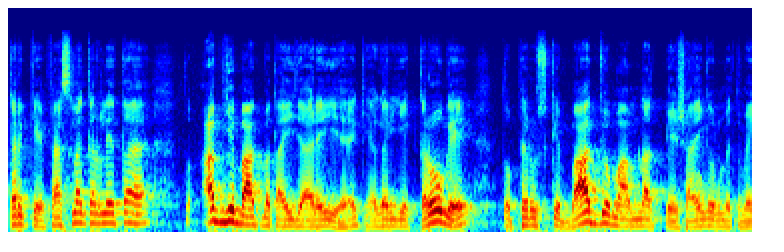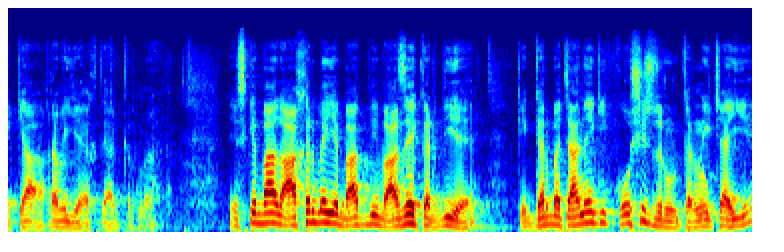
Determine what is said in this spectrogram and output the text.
کر کے فیصلہ کر لیتا ہے۔ تو اب یہ بات بتائی جا رہی ہے کہ اگر یہ کرو گے تو پھر اس کے بعد جو معاملات پیش آئیں گے، ان میں تمہیں کیا رویہ اختیار کرنا ہے۔ اس کے بعد آخر میں یہ بات بھی واضح کر دی ہے کہ گھر بچانے کی کوشش ضرور کرنی چاہیے۔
